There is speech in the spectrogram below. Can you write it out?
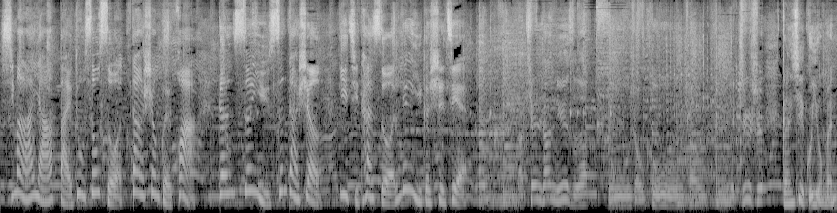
喜马拉雅、百度搜索“大圣鬼话”，跟孙宇、孙大圣一起探索另一个世界。那天山女子独守空城，也只是感谢鬼友们，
